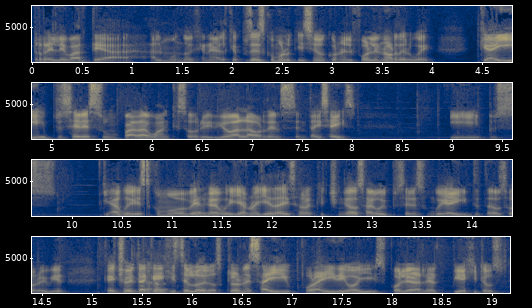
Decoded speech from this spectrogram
relevante al mundo en general, que pues es como lo que hicieron con el Fallen Order, güey, que ahí pues eres un padawan que sobrevivió a la Orden 66 y pues ya, güey, es como, verga, güey, ya no hay Jedi, ahora qué chingados hago y pues eres un güey ahí intentando sobrevivir. Que de hecho ahorita que dijiste lo de los clones, ahí por ahí digo, y spoiler alert, viejitos,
